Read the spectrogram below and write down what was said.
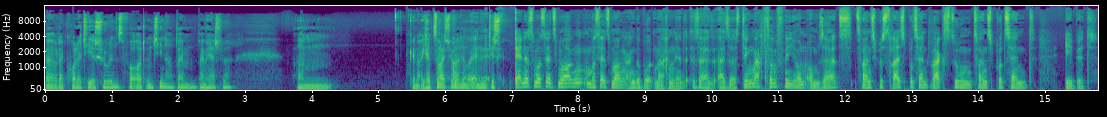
äh, oder Quality Assurance vor Ort in China beim, beim Hersteller. Ähm, Genau, ich habe zum Beispiel Gut, mal ein, ein Dennis muss jetzt morgen muss jetzt morgen ein Angebot machen. Also das Ding macht 5 Millionen Umsatz, 20 bis 30 Prozent Wachstum, 20 Prozent EBIT.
